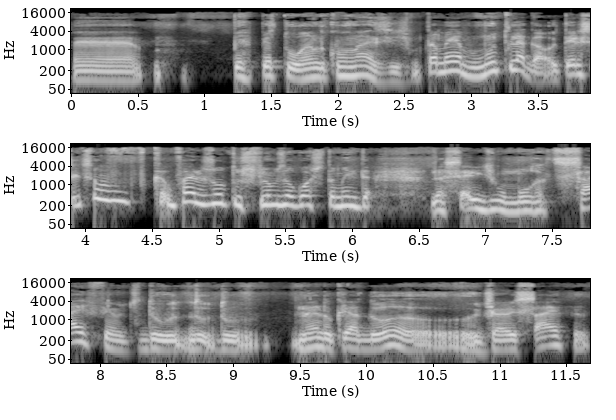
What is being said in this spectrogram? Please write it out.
é, perpetuando com o nazismo. Também é muito legal. Interessante são vários outros filmes. Eu gosto também da, da série de humor Seinfeld, do, do, do né, do criador, o Jerry Seinfeld.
